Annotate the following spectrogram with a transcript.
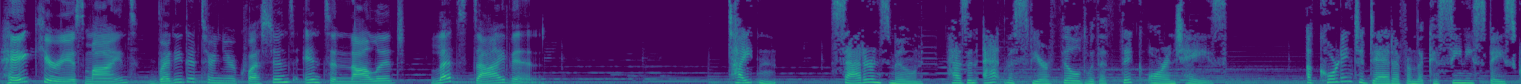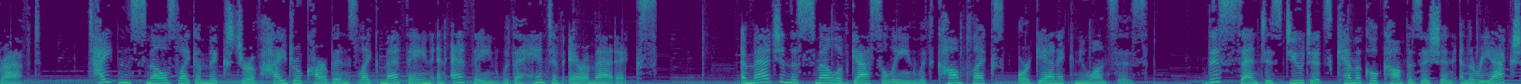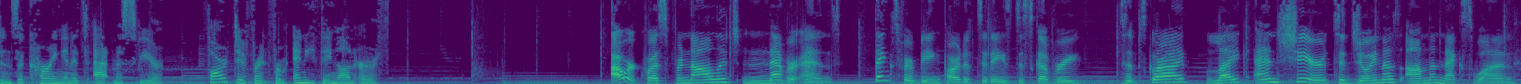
Hey, curious minds, ready to turn your questions into knowledge? Let's dive in. Titan, Saturn's moon, has an atmosphere filled with a thick orange haze. According to data from the Cassini spacecraft, Titan smells like a mixture of hydrocarbons like methane and ethane with a hint of aromatics. Imagine the smell of gasoline with complex, organic nuances. This scent is due to its chemical composition and the reactions occurring in its atmosphere, far different from anything on Earth. Our quest for knowledge never ends. Thanks for being part of today's discovery. Subscribe, like, and share to join us on the next one.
